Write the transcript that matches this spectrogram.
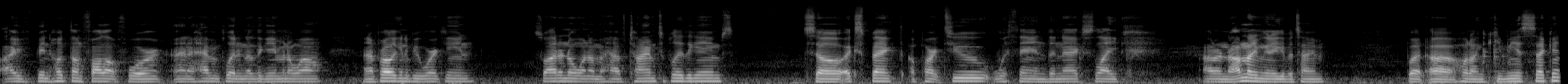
I've been hooked on Fallout 4 and I haven't played another game in a while, and I'm probably gonna be working, so I don't know when I'm gonna have time to play the games. So expect a part two within the next like, I don't know, I'm not even gonna give a time, but uh, hold on, give me a second.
